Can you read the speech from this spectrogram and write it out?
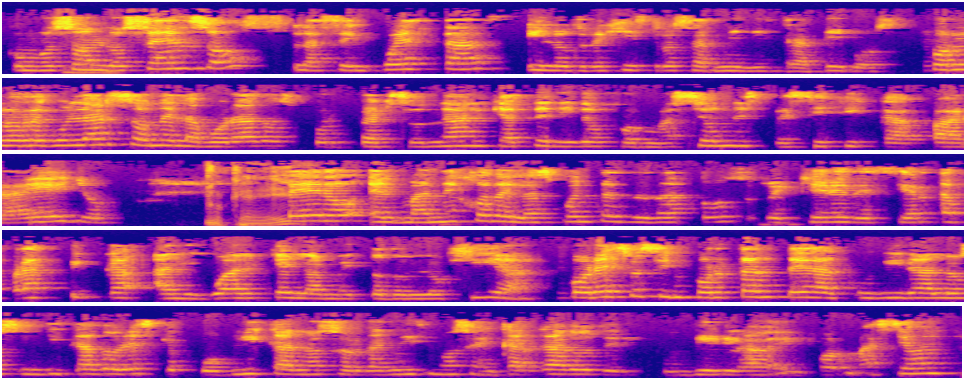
como son los censos, las encuestas y los registros administrativos. Por lo regular son elaborados por personal que ha tenido formación específica para ello. Pero el manejo de las fuentes de datos requiere de cierta práctica, al igual que la metodología. Por eso es importante acudir a los indicadores que publican los organismos encargados de difundir la información,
